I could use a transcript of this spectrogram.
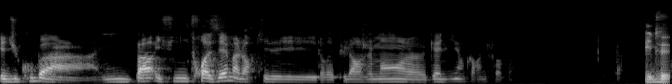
et du coup, bah, il, part, il finit troisième alors qu'il aurait pu largement euh, gagner encore une fois. Quoi. Il devait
